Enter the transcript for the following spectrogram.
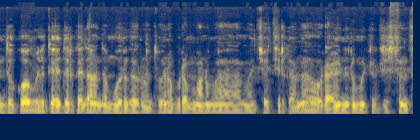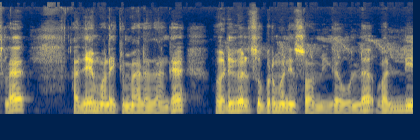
இந்த கோவிலுக்கு எதிர்க்க தான் அந்த முருகர் வந்து பிரம்மாண்டமாக அமைச்சு வச்சுருக்காங்க. ஒரு ஐநூறு மீட்டர் டிஸ்டன்ஸில் அதே மலைக்கு மேலே தாங்க வடிவேல் சுப்பிரமணிய சுவாமிங்க உள்ள வள்ளி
